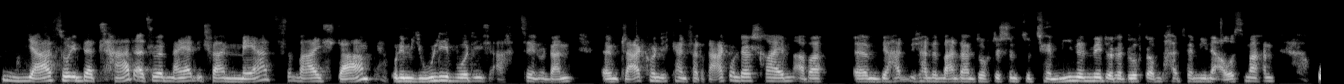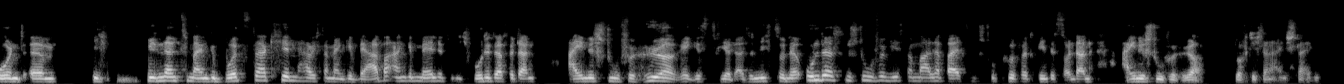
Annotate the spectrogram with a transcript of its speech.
Ja, so in der Tat. Also, naja, ich war im März, war ich da und im Juli wurde ich 18 und dann, ähm, klar, konnte ich keinen Vertrag unterschreiben, aber ähm, wir hatten, ich hatte, man dann durfte schon zu Terminen mit oder durfte auch ein paar Termine ausmachen und ähm, ich bin dann zu meinem Geburtstag hin, habe ich dann mein Gewerbe angemeldet und ich wurde dafür dann eine Stufe höher registriert. Also nicht so in der untersten Stufe, wie es normalerweise im Strukturvertrieb ist, sondern eine Stufe höher durfte ich dann einsteigen.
